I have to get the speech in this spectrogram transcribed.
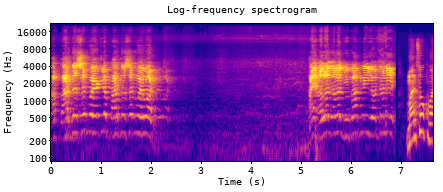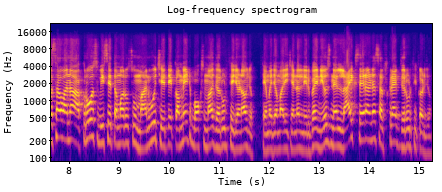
આ પારદર્શક હોય એટલે પારદર્શક વહીવટ. આ અલગ અલગ વિભાગની યોજનાની મનસુખ વસાવાના આક્રોશ વિશે તમારું શું માનવું છે તે કમેન્ટ બોક્સમાં જરૂરથી જણાવજો. તેમજ અમારી ચેનલ નિર્ભય ન્યૂઝને લાઇક શેર અને સબસ્ક્રાઇબ જરૂરથી કરજો.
